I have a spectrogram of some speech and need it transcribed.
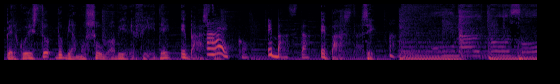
Per questo dobbiamo solo avere fede e basta. Ah, ecco, e basta. E basta, sì. un altro sole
